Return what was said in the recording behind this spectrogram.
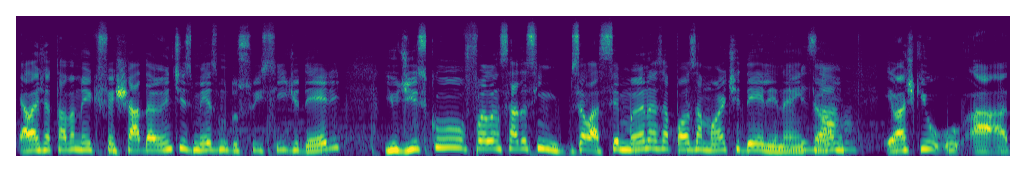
ela já estava meio que fechada antes mesmo do suicídio dele. E o disco foi lançado, assim, sei lá, semanas após a morte dele, né? É então. Eu acho que o, o- a, a-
